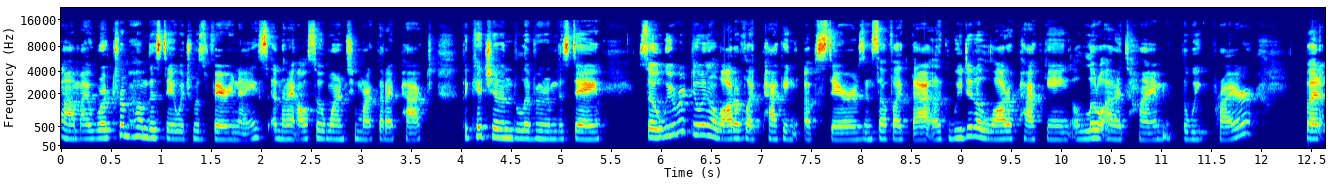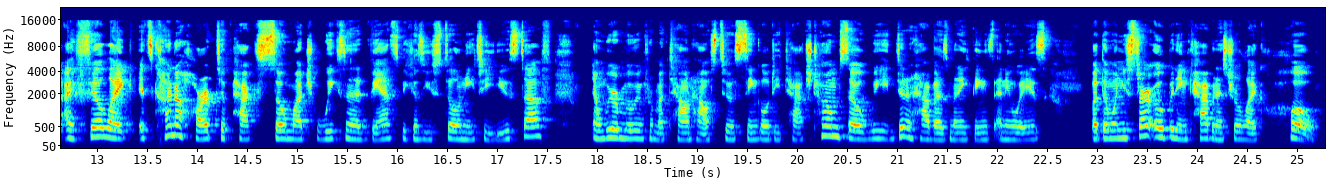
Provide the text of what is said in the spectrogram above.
Um, I worked from home this day, which was very nice. And then I also wanted to mark that I packed the kitchen and the living room this day. So we were doing a lot of like packing upstairs and stuff like that. Like we did a lot of packing a little at a time the week prior but I feel like it's kind of hard to pack so much weeks in advance because you still need to use stuff. And we were moving from a townhouse to a single detached home, so we didn't have as many things, anyways. But then when you start opening cabinets, you're like, oh,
